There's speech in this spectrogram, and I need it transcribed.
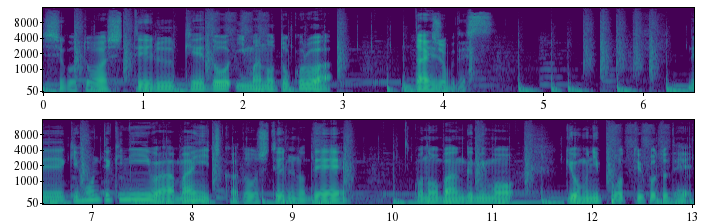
仕事はしてるけど今のところは大丈夫です。で基本的には毎日稼働しているのでこの番組も業務日報っていうことで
